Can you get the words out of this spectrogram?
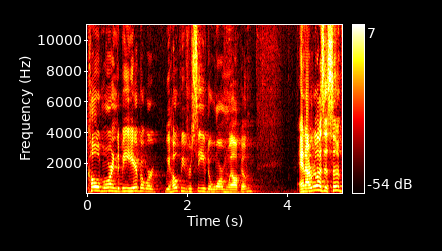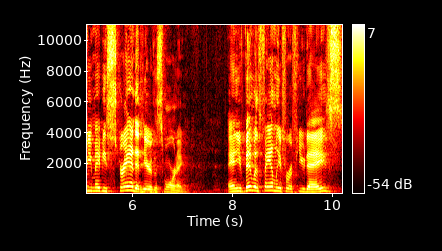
cold morning to be here, but we hope you've received a warm welcome. And I realize that some of you may be stranded here this morning, and you've been with family for a few days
